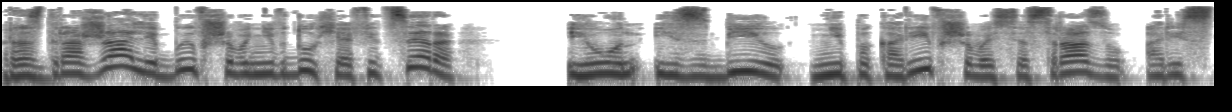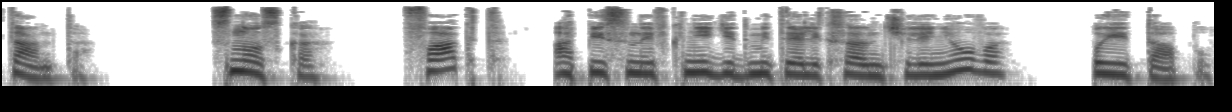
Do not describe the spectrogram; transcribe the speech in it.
раздражали бывшего не в духе офицера, и он избил непокорившегося сразу арестанта. Сноска. Факт, описанный в книге Дмитрия Александровича Ленева по этапу.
